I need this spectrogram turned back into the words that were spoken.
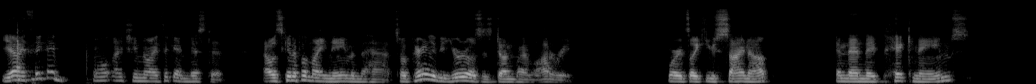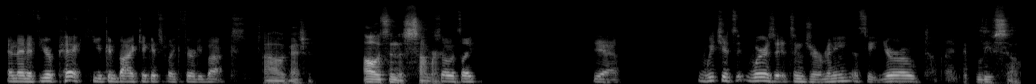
yeah. I think I well actually no, I think I missed it. I was gonna put my name in the hat. So apparently the Euros is done by lottery, where it's like you sign up, and then they pick names, and then if you're picked, you can buy tickets for like thirty bucks. Oh, gotcha. Oh, it's in the summer. So it's like, yeah. Which it's where is it? It's in Germany. Let's see, Euro time. I believe so.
